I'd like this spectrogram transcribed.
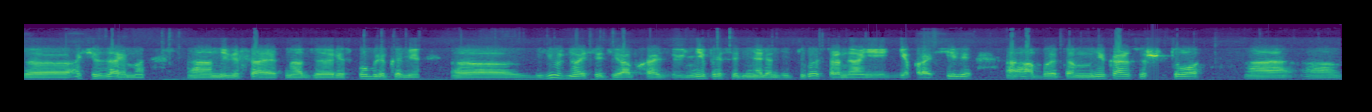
осязаемо нависает над республиками. Э, Южную Осетию и Абхазию не присоединяли, а с другой стороны, они не просили а, об этом. Мне кажется, что а, а,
